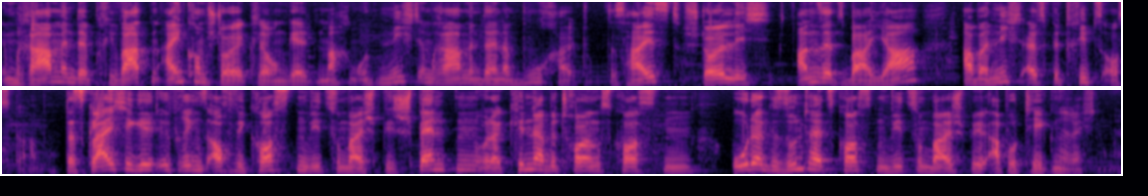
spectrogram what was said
im Rahmen der privaten Einkommensteuererklärung geltend machen und nicht im Rahmen deiner Buchhaltung. Das heißt, steuerlich ansetzbar ja, aber nicht als Betriebsausgabe. Das gleiche gilt übrigens auch wie Kosten wie zum Beispiel Spenden oder Kinderbetreuungskosten oder Gesundheitskosten wie zum Beispiel Apothekenrechnungen.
